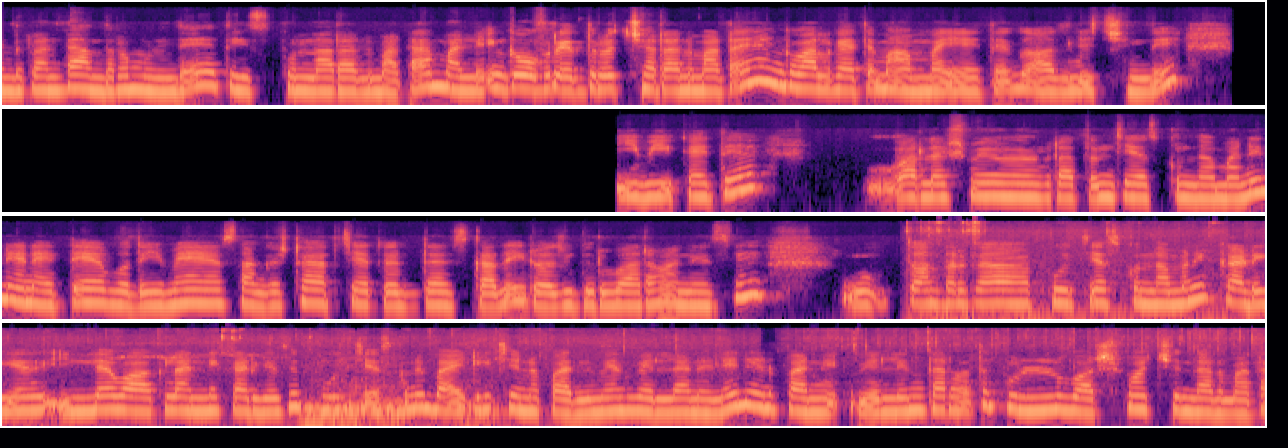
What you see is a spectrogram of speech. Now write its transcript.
ఎందుకంటే అందరూ ముందే తీసుకున్నారనమాట మళ్ళీ ఇంకొకరు ఇద్దరు వచ్చారనమాట ఇంక వాళ్ళకైతే మా అమ్మాయి అయితే గాజులు ఇచ్చింది. ఈ వీక్ అయితే వరలక్ష్మి వ్రతం చేసుకుందామని నేనైతే ఉదయమే సంకష్ట చతుర్దశి కదా ఈ రోజు గురువారం అనేసి తొందరగా పూజ చేసుకుందామని కడిగే ఇల్లే వాకులు అన్ని కడిగేసి పూజ చేసుకుని బయటికి చిన్న పని మీద వెళ్ళానండి. నేను పని వెళ్ళిన తర్వాత ఫుల్ వర్షం వచ్చింది అనమాట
